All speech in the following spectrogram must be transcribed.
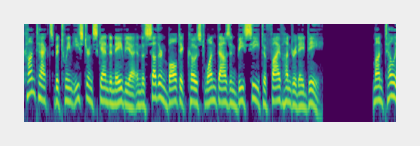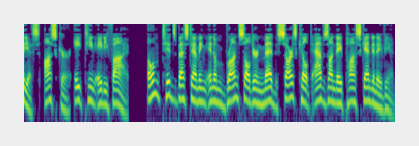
Contacts between eastern Scandinavia and the southern Baltic coast 1000 BC to 500 AD. Montelius, Oscar, 1885. Om tidsbestämning inom bronsaldern med sarskilt avseende på Scandinavian.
